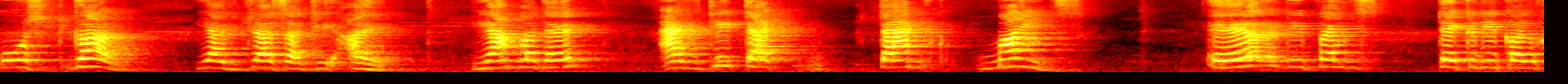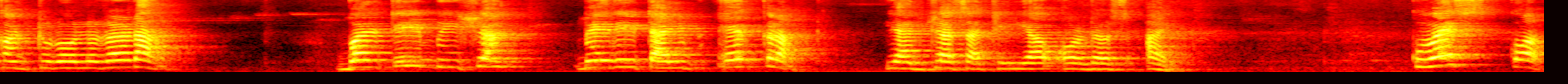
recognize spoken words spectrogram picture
कोस्टगार्ड यांच्यासाठी आहे. यामध्ये anti tank tank mines air defence technical control radar multi mission maritime aircraft यांच्यासाठी या ऑर्डर्स आहेत. क्वेस्टकॉर्प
